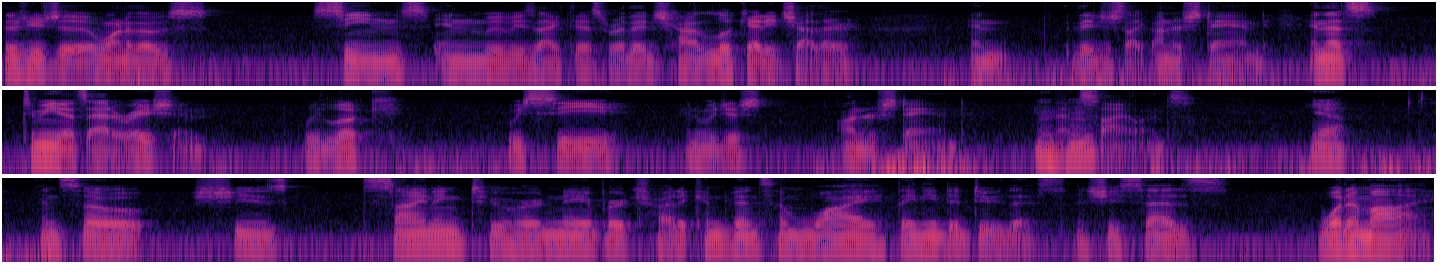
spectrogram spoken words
There's usually one of those scenes in movies like this where they just kind of look at each other and they just like understand. And that's to me that's adoration. We look, we see, and we just understand in Mhm. that silence. Yeah. And so she's signing to her neighbor, try to convince him why they need to do this. And she says, What am I?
